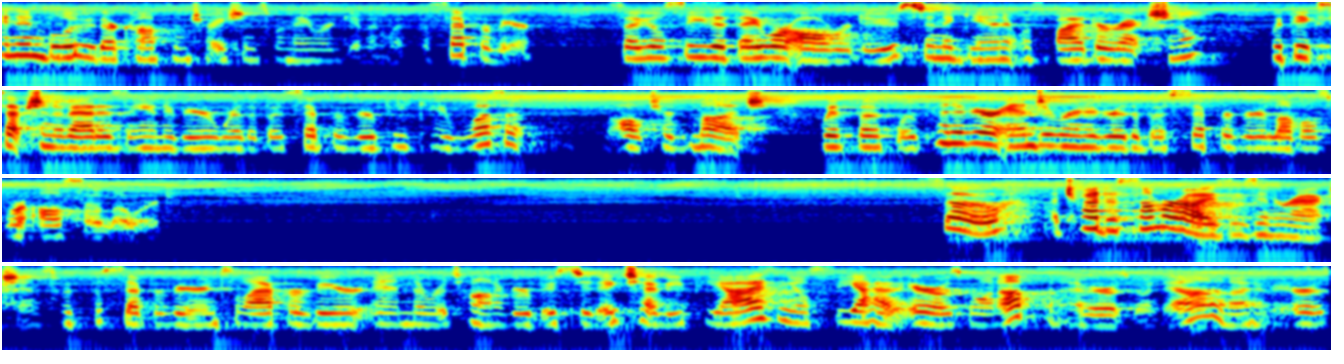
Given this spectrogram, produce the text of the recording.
and in blue, their concentrations when they were given with boceprevir. So you'll see that they were all reduced, and again, it was bidirectional, with the exception of atazanavir, where the boceprevir PK wasn't altered much. With both lopinavir and darunavir, the boceprevir levels were also lowered. So I tried to summarize these interactions with boceprevir and telaprevir and the ritonavir boosted HIV PIs, and you'll see I have arrows going up, and I have arrows going down, and I have arrows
